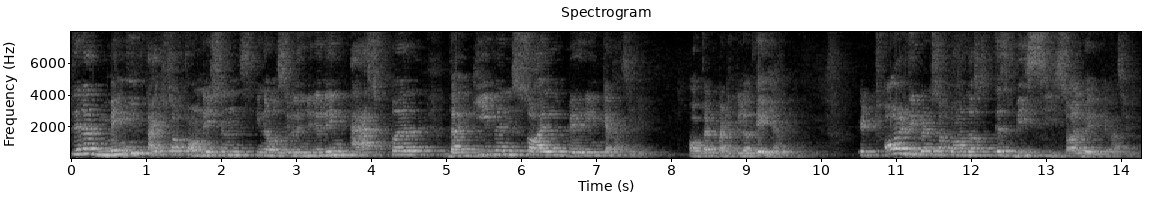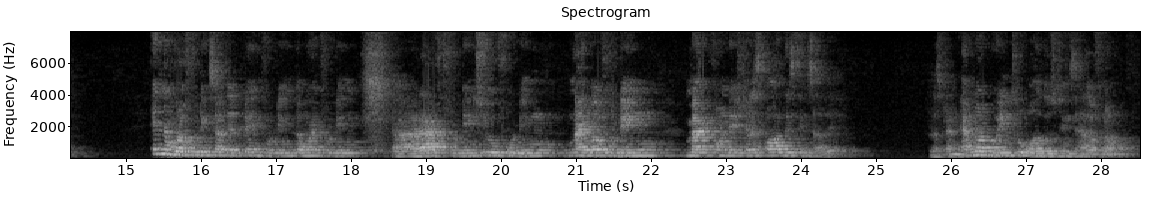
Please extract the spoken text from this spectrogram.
there are many types of foundations in our civil engineering as per the given soil bearing capacity of that particular area. It all depends upon the SBC, soil bearing capacity. A number of footings are there, plain footing, combined footing, uh, raft footing, shoe footing, neighbor footing, mat foundations, all these things are there. Understand? I am not going through all those things as of now.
